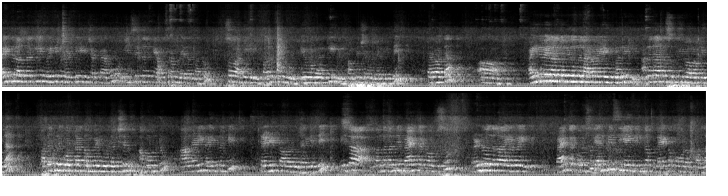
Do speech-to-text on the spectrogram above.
రైతులందరికీ మీటింగ్ పెట్టి చెప్పాము. ఈ సీజన్కి అవసరం లేదన్నారు. సో అది పదకొండు ఏఓ గారికి పంపించడం జరిగింది. తర్వాత ఐదు వేల తొమ్మిది వందల అరవై ఐదు మందికి అన్నదాత సుఖీభావ కింద పదకొండు కోట్ల తొంభై మూడు లక్షలు అమౌంట్ ఆల్రెడీ రైతులకి క్రెడిట్ కావడం జరిగింది. ఇంకా కొంతమంది బ్యాంక్ అకౌంట్స్ రెండు వందల ఇరవై బ్యాంక్ అకౌంట్స్ ఎన్పిసిఐ ఇన్కమ్ లేకపోవడం వల్ల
